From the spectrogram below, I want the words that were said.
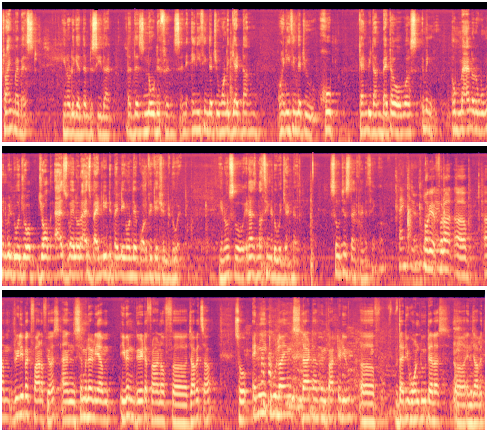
trying my best, you know, to get them to see that that there's no difference in anything that you want to get done or anything that you hope can be done better or worse. I mean, a man or a woman will do a job job as well or as badly depending on their qualification to do it. You know, so it has nothing to do with gender. So just that kind of thing. Thank you. Okay, Farhan, uh, I'm really big fan of yours, and similarly, I'm even greater fan of uh, Javed Saab. So, any two lines that have impacted you uh, that you want to tell us uh, in Javed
